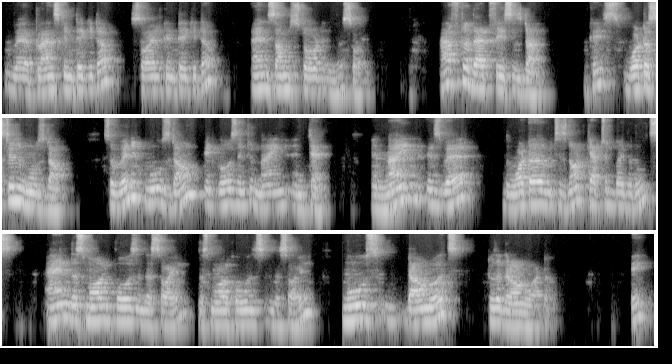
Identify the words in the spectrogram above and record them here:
where plants can take it up, soil can take it up, and some stored in the soil. After that phase is done, okay, water still moves down. So when it moves down, it goes into nine and 10. And nine is where the water which is not captured by the roots and the small pores in the soil, the small holes in the soil, moves downwards to the groundwater. Okay.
